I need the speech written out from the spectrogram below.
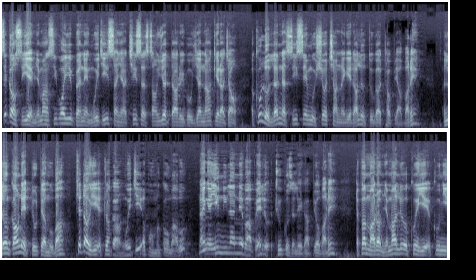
စစ်ကောင်စီရဲ့မြန်မာစီးပွားရေးဘဏ်နဲ့ငွေကြေးဆိုင်ရာချိတ်ဆက်ဆောင်ရွက်တာတွေကိုရန်နာခဲ့တာကြောင့်အခုလိုလက်နက်စီးဆင်းမှုလျှော့ချနိုင်ခဲ့တာလို့သူကထောက်ပြပါတယ်။အလွန်ကောင်းတဲ့တိုးတက်မှုပါဖျက်တောက်ရေးအတွက်ကငွေကြေးအပေါ်မကုန်ပါဘူး။နိုင်ငံရေးနီးလန်းနဲ့ပါပဲလို့အထူးကိုယ်စားလှယ်ကပြောပါတယ်။တစ်ဖက်မှာတော့မြန်မာလူအခွင့်အရေးအကူအညီ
